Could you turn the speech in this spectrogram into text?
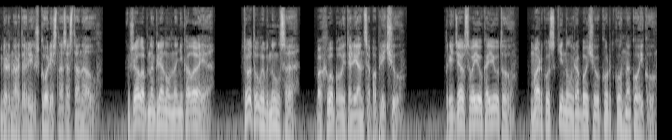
Бернардо лишь горестно застонал. Жалобно глянул на Николая. Тот улыбнулся, похлопал итальянца по плечу. Придя в свою каюту, Маркус кинул рабочую куртку на койку.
